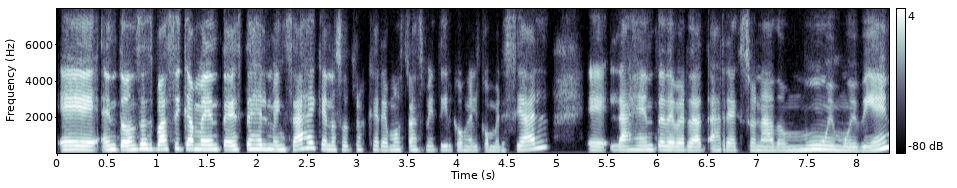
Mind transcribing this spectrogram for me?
Eh, entonces, básicamente, este es el mensaje que nosotros queremos transmitir con el comercial. Eh, la gente de verdad ha reaccionado muy, muy bien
